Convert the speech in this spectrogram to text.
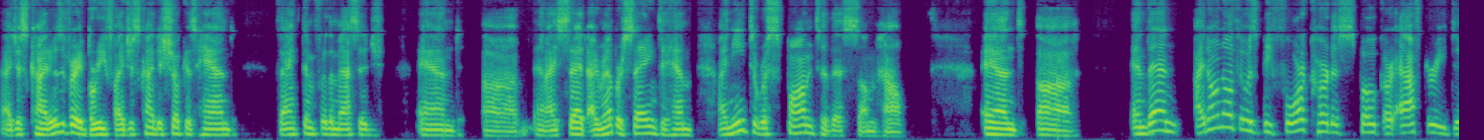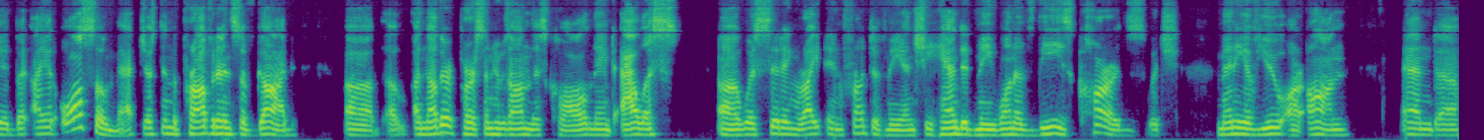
I just kind of, it was very brief. I just kind of shook his hand, thanked him for the message. And, uh, and I said, I remember saying to him, I need to respond to this somehow. And, uh, and then I don't know if it was before Curtis spoke or after he did, but I had also met just in the providence of God, uh, another person who's on this call named Alice uh, was sitting right in front of me, and she handed me one of these cards, which many of you are on, and uh,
